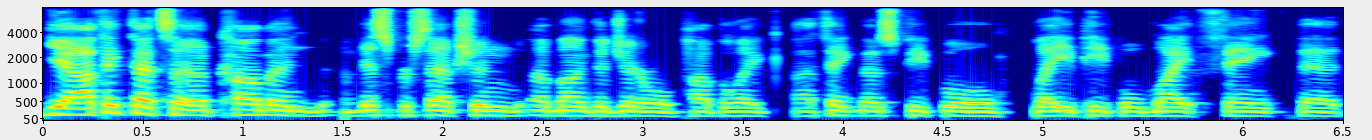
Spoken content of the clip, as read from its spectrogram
Yeah, I think that's a common misperception among the general public. I think most people, lay people, might think that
